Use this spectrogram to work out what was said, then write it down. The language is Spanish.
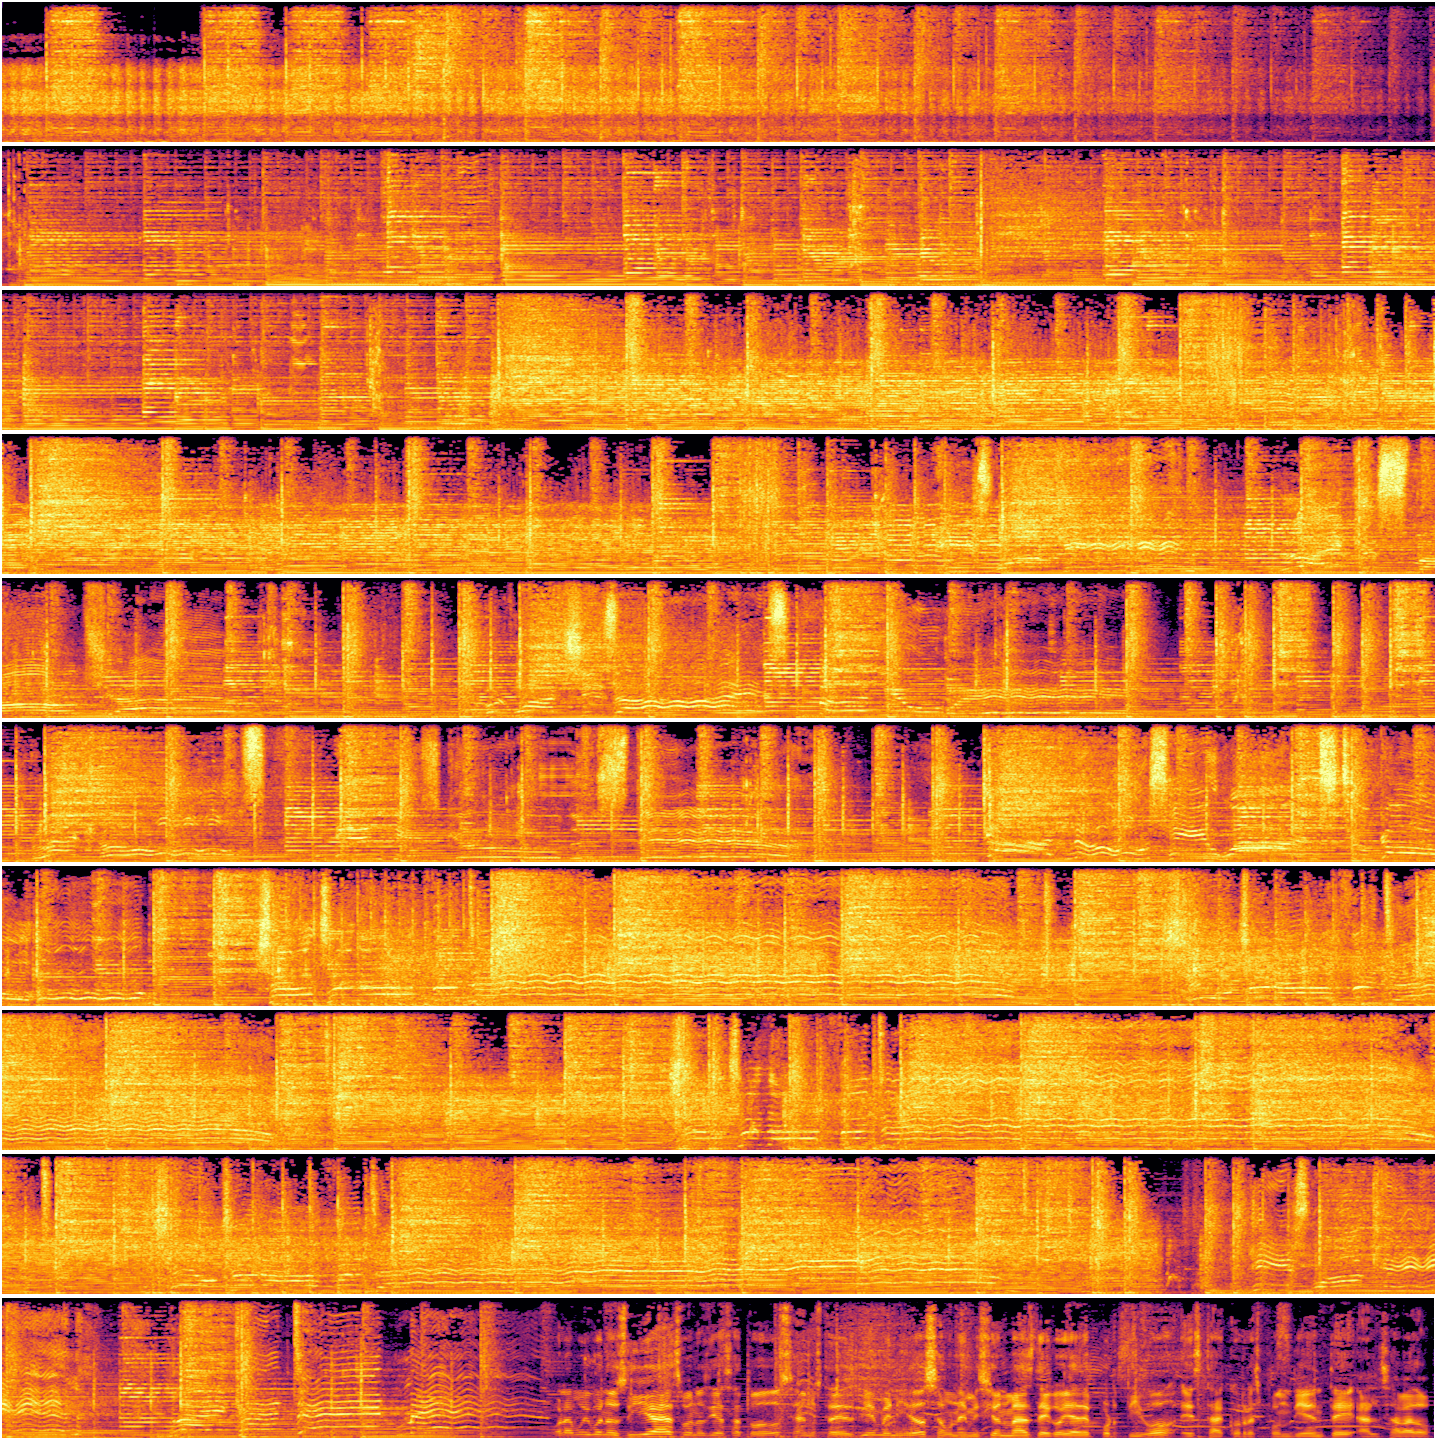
Buenos días a todos. Sean ustedes bienvenidos a una emisión más de Goya Deportivo, esta correspondiente al sábado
